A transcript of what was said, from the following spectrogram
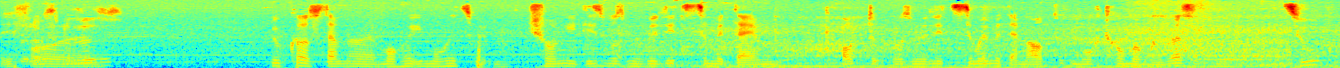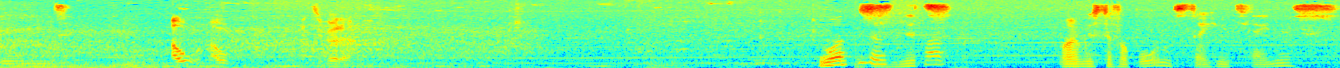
ich? Lukas, da mache ich mache jetzt mit dem Johnny das, was wir letztes Mal mit deinem Auto, was wir letztes Mal mit deinem Auto gemacht haben, mal was? Zug und Au, au. Jetzt wieder. What das ist nicht. Warum ist der Verbotenzeichen ein kleines?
